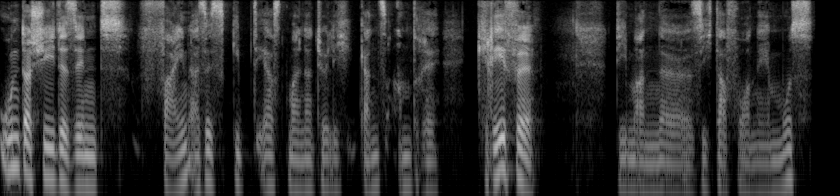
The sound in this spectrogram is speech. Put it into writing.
Unterschiede sind fein. Also es gibt erstmal natürlich ganz andere Griffe, die man äh, sich da vornehmen muss.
